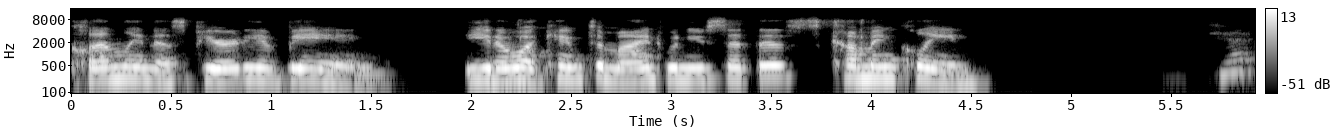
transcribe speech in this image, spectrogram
Cleanliness, purity of being. You know what came to mind when you said this? Coming clean. Yes,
